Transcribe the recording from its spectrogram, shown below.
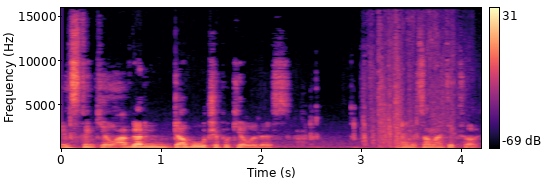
instant kill. I've gotten double, triple kill with this. And it's on my TikTok.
